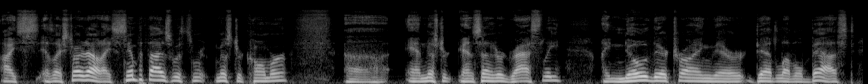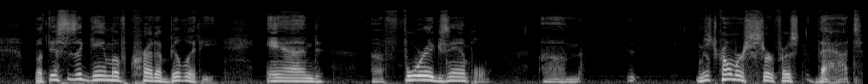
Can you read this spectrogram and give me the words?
I, as I started out, I sympathize with Mr. Comer uh, and Mr. and Senator Grassley. I know they're trying their dead level best, but this is a game of credibility. And uh, for example, um, Mr. Comer surfaced that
